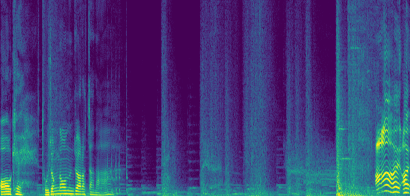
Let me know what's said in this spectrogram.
오케이 도적 나오는 줄 알았잖아 아, 아, 아.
